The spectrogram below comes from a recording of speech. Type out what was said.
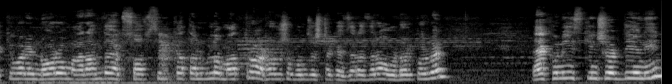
একেবারে নরম আরামদায়ক সফট সিল্ক কাতানগুলো মাত্র আঠারোশো পঞ্চাশ টাকায়। যারা যারা অর্ডার করবেন এখনই স্ক্রিনশট দিয়ে নিন।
